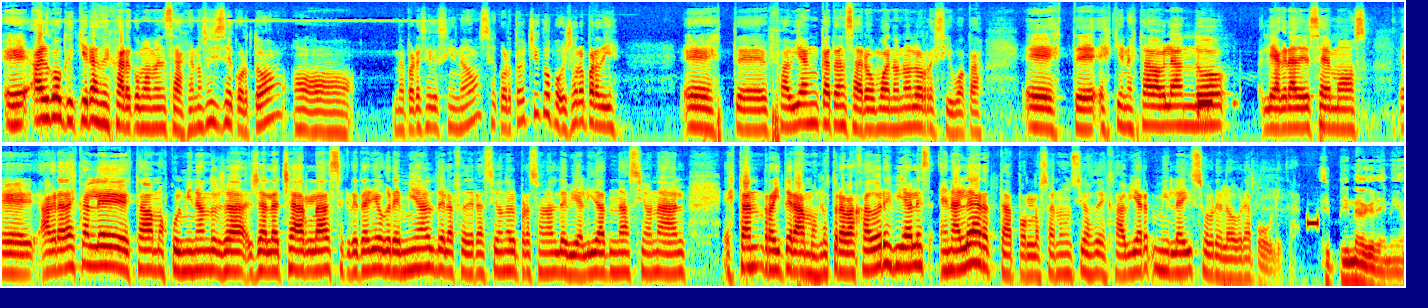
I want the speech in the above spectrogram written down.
eh, algo que quieras dejar como mensaje, no sé si se cortó o me parece que sí, ¿no? ¿Se cortó, chicos? Porque yo lo perdí. Este, Fabián Catanzaro, bueno, no lo recibo acá. Este, es quien estaba hablando, le agradecemos. Eh, agradezcanle, estábamos culminando ya, ya la charla, secretario gremial de la Federación del Personal de Vialidad Nacional. Están, reiteramos, los trabajadores viales en alerta por los anuncios de Javier Milei sobre la obra pública. El primer gremio.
